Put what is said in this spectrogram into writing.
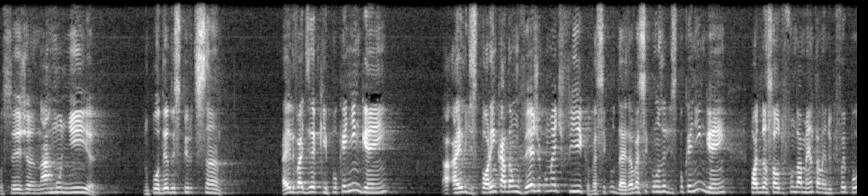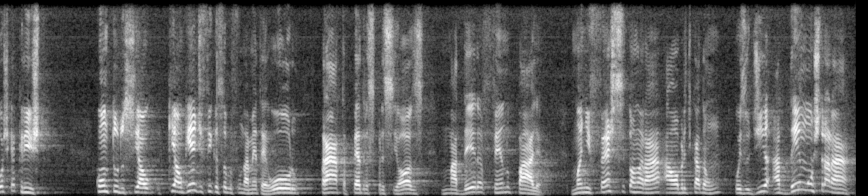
Ou seja, na harmonia, no poder do Espírito Santo. Aí ele vai dizer aqui, porque ninguém. Aí ele diz, porém cada um veja como edifica, versículo 10. Aí o versículo 11 ele diz, porque ninguém pode lançar outro fundamento além do que foi posto, que é Cristo. Contudo, se que alguém edifica sobre o fundamento é ouro, prata, pedras preciosas, madeira, feno, palha. Manifeste se tornará a obra de cada um, pois o dia a demonstrará,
